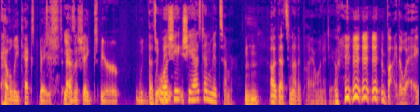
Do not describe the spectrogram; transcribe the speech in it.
heavily text based Yeah. as a Shakespeare would. That's would well, be. she she has done Midsummer. Mm-hmm. Oh, that's another play I want to do. By the way,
